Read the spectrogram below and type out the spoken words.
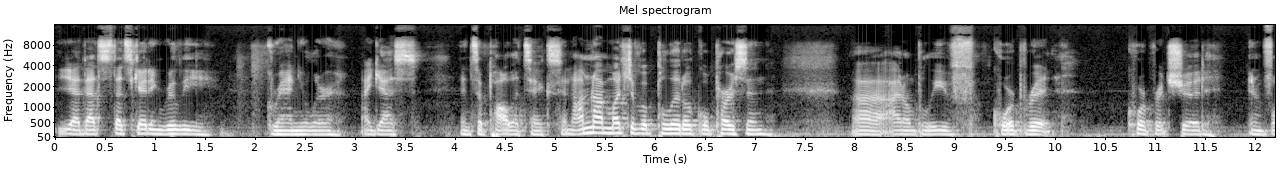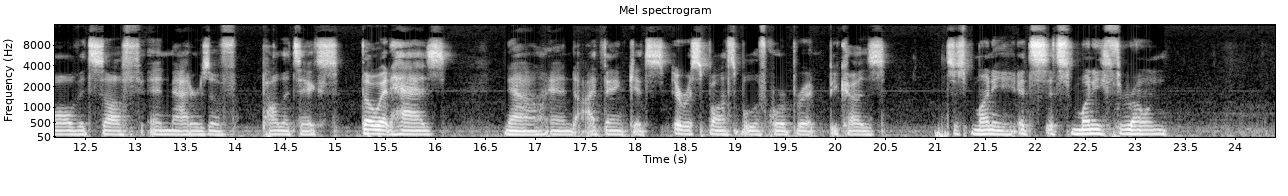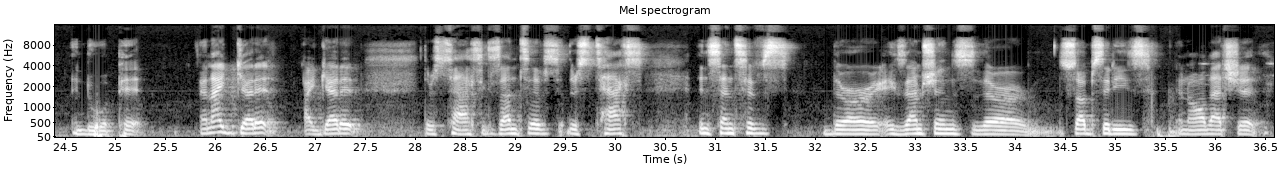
yeah, that's that's getting really granular, I guess, into politics. And I'm not much of a political person. Uh, I don't believe corporate corporate should involve itself in matters of politics, though it has now. And I think it's irresponsible of corporate because it's just money. It's it's money thrown into a pit. And I get it. I get it. There's tax incentives. There's tax incentives there are exemptions, there are subsidies, and all that shit.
